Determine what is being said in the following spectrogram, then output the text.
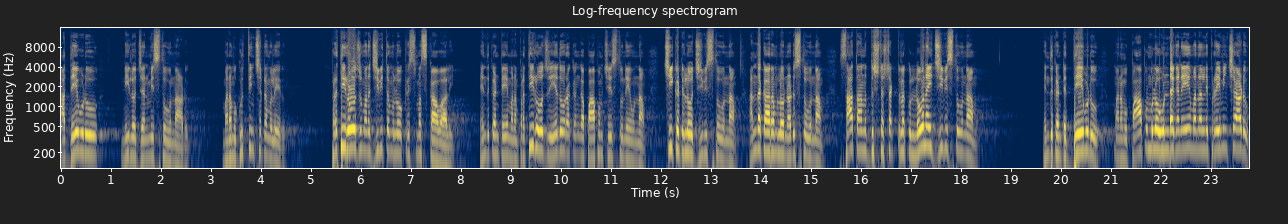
ఆ దేవుడు నీలో జన్మిస్తూ ఉన్నాడు. మనము గుర్తించటం లేదు. ప్రతిరోజు మన జీవితంలో క్రిస్మస్ కావాలి. ఎందుకంటే మనం ప్రతిరోజు ఏదో రకంగా పాపం చేస్తూనే ఉన్నాం. చీకటిలో జీవిస్తూ ఉన్నాం. అంధకారంలో నడుస్తూ ఉన్నాం. సాతాను దుష్ట శక్తులకు లోనై జీవిస్తూ ఉన్నాం. ఎందుకంటే దేవుడు మనము పాపములో ఉండగానే మనల్ని ప్రేమించాడు.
